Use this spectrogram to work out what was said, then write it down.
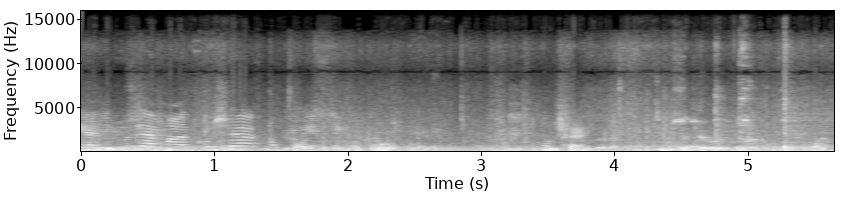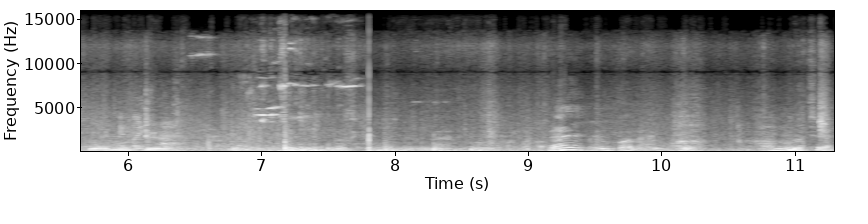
Yani güzel markuşa posto. Ok. Eh? È un po' alto. Non c'è.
